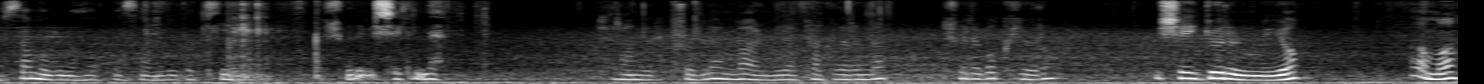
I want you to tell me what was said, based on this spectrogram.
Yapsam mı bunu yapmasam bir bakayım. Şöyle bir şekilde herhangi bir problem var mı yapraklarında? Şöyle bakıyorum. Bir şey görünmüyor. Ama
